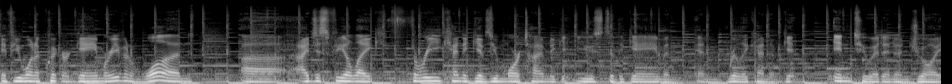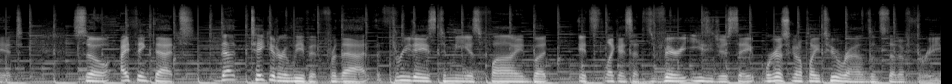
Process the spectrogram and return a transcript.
if you want a quicker game, or even one. Uh, I just feel like three kind of gives you more time to get used to the game and, and really kind of get into it and enjoy it. So I think that that take it or leave it for that. Three days to me is fine, but it's like I said, it's very easy to just say we're just going to play two rounds instead of three.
